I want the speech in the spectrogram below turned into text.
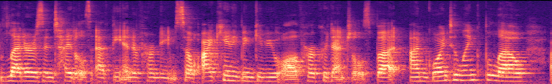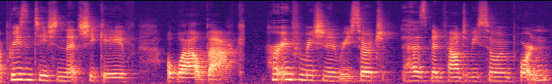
letters and titles at the end of her name, so I can't even give you all of her credentials, but I'm going to link below a presentation that she gave a while back Her information and research has been found to be so important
